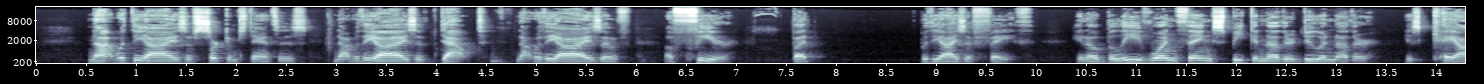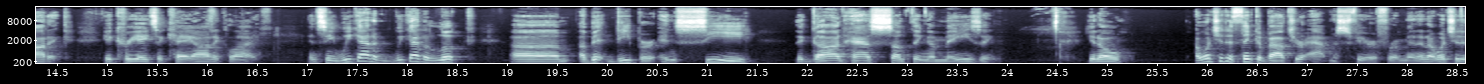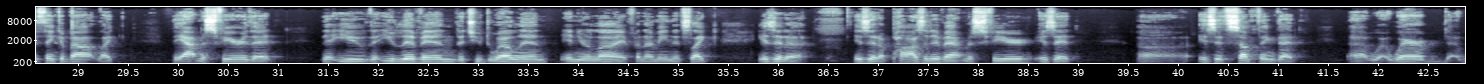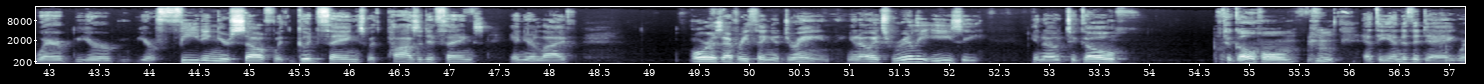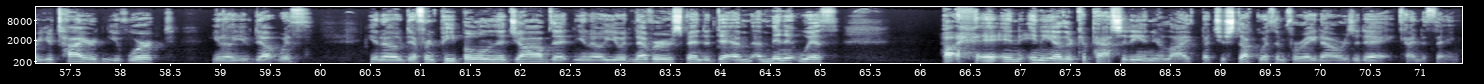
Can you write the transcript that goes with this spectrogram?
not with the eyes of circumstances not with the eyes of doubt, not with the eyes of, of fear, but with the eyes of faith. You know, believe one thing, speak another, do another is chaotic. It creates a chaotic life. And see, we gotta we gotta look um, a bit deeper and see that God has something amazing. You know, I want you to think about your atmosphere for a minute. I want you to think about like the atmosphere that that you that you live in, that you dwell in in your life. And I mean, it's like, is it a is it a positive atmosphere? Is it uh, is it something that uh, where where you're you're feeding yourself with good things, with positive things in your life, or is everything a drain? You know, it's really easy, you know, to go to go home at the end of the day where you're tired, you've worked, you know, you've dealt with you know, different people in the job that, you know, you would never spend a, day, a minute with uh, in any other capacity in your life, but you're stuck with them for eight hours a day kind of thing.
